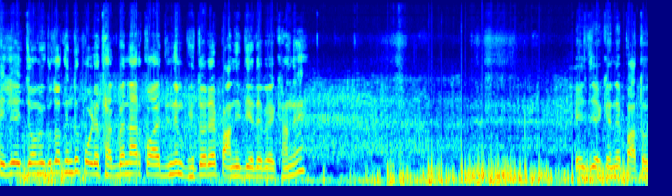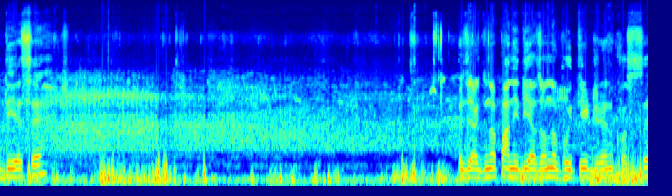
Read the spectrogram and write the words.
এই যে জমিগুলো কিন্তু পড়ে থাকবে না, আর কয়েকদিনের ভিতরে পানি দিয়ে দেবে এখানে। এই যে এখানে পাতো দিয়েছে। এই যে একজন পানি দেওয়ার জন্য ভুইতি ড্রেন খুঁজছে।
